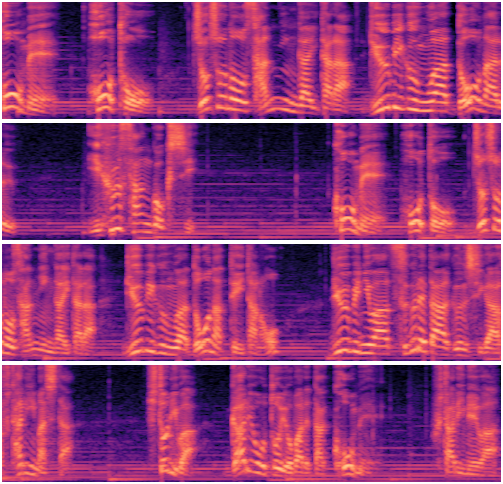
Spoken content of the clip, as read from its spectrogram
孔明、宝刀、序書の3人がいたら劉備軍はどうなる？伊夫三国志。孔明、宝刀、序書の3人がいたら劉備軍はどうなっていたの？劉備には優れた軍師が2人いました。1人は画領と呼ばれた孔明。2人目は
